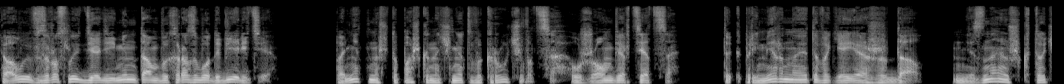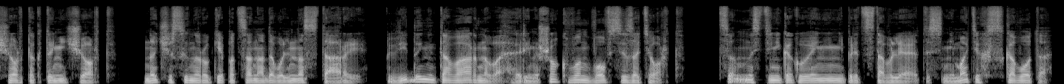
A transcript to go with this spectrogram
А вы, взрослые дяди, и ментам в их разводы верите?» Понятно, что Пашка начнет выкручиваться, ужом вертеться. Так примерно этого я и ожидал. Не знаю уж, кто черт, а кто не черт. Но часы на руке пацана довольно старые. Вида не товарного, ремешок вон вовсе затерт. Ценности никакой они не представляют, и снимать их с кого-то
